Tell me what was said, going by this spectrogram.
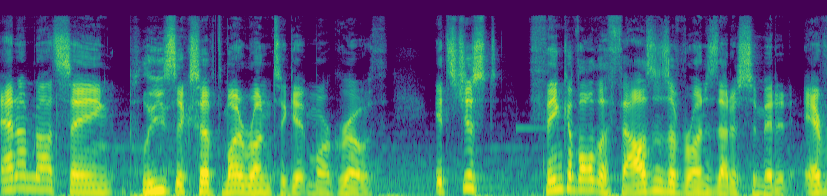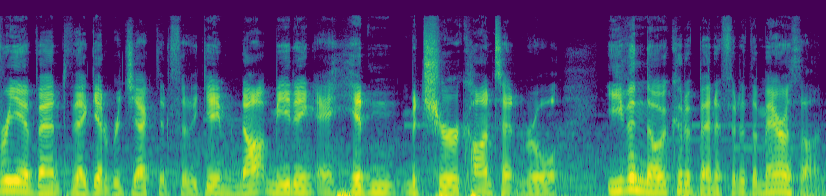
And I'm not saying, please accept my run to get more growth. It's just, think of all the thousands of runs that are submitted every event that get rejected for the game not meeting a hidden mature content rule, even though it could have benefited the marathon.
